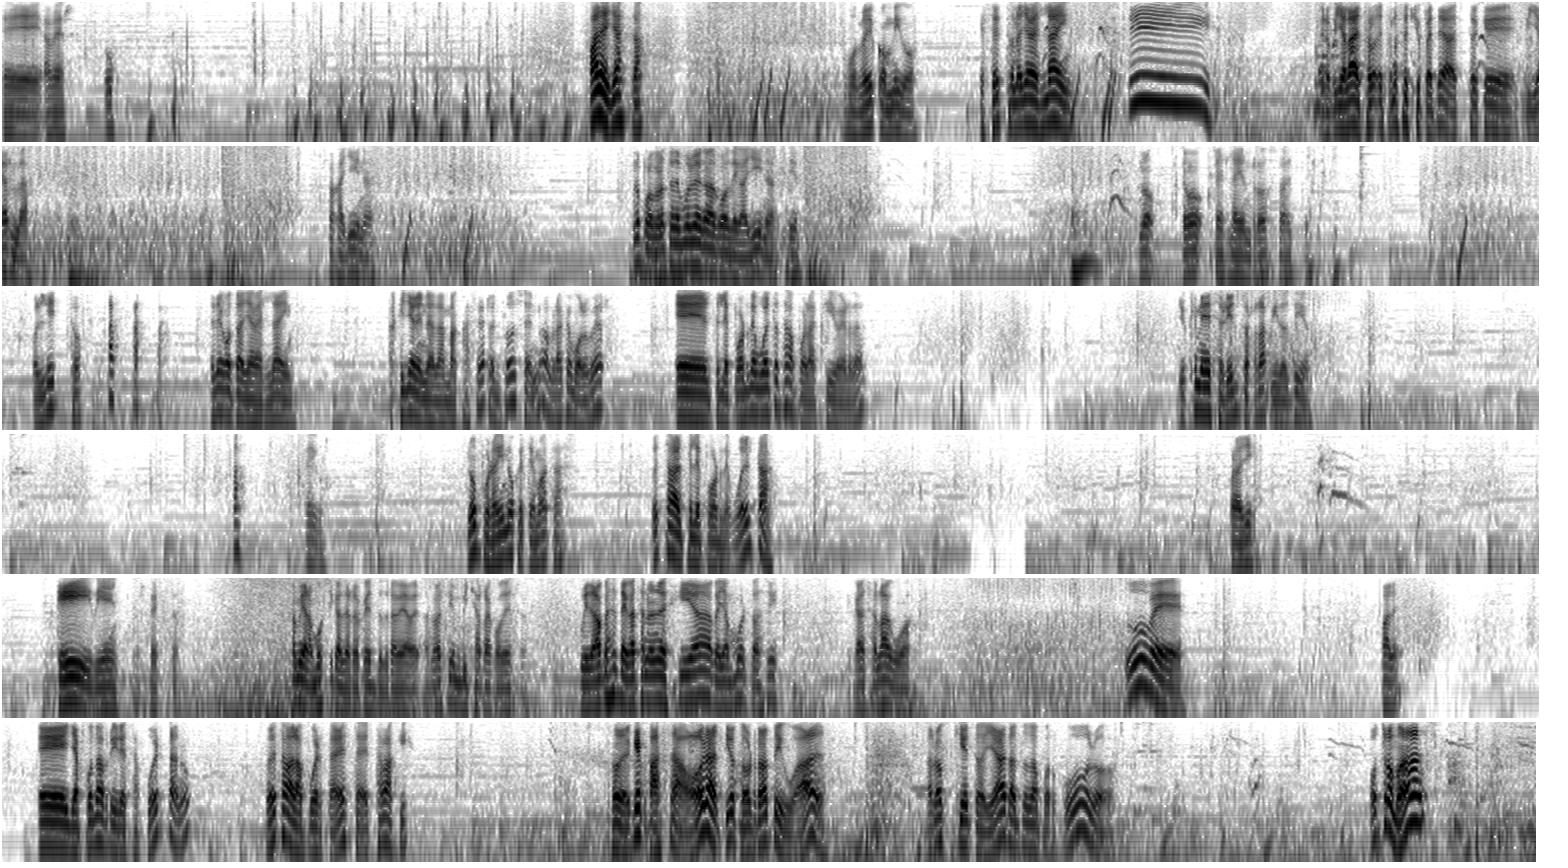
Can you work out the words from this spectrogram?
Eh, a ver. Uh. Vale, ya está. Volvéis conmigo. ¿Qué es esto? ¿Una llave slime? ¡Sí! Pero píllala, esto, no se chupetea, esto hay que pillarla. Las gallinas. Bueno, por lo menos te devuelven algo de gallinas, tío. No, tengo slime rosa este. Pues listo. Ya tengo otra llave slime. Aquí ya no hay nada más que hacer, entonces, ¿no? Habrá que volver. El teleport de vuelta estaba por aquí, ¿verdad? Yo es que me desoriento rápido, tío. Ah, caigo. No, por ahí no, que te matas. ¿Dónde estaba el teleport de vuelta? Por allí. Aquí, bien, perfecto. Cambia la música de repente otra vez, a ver, si hay un bicharraco de eso. Cuidado que se te gasta la energía que hayas muerto así. Te caes al agua. Sube. Vale. Eh, ya puedo abrir esta puerta, ¿no? ¿Dónde estaba la puerta esta? Estaba aquí. Joder, ¿qué pasa ahora, tío? Todo el rato igual. Estaros quietos ya, tanto da por culo. ¡Otro más!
